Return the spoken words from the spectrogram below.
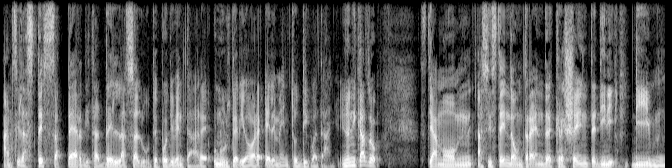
anzi la stessa perdita della salute può diventare un ulteriore elemento di guadagno. In ogni caso stiamo mm, assistendo a un trend crescente di, di mm,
